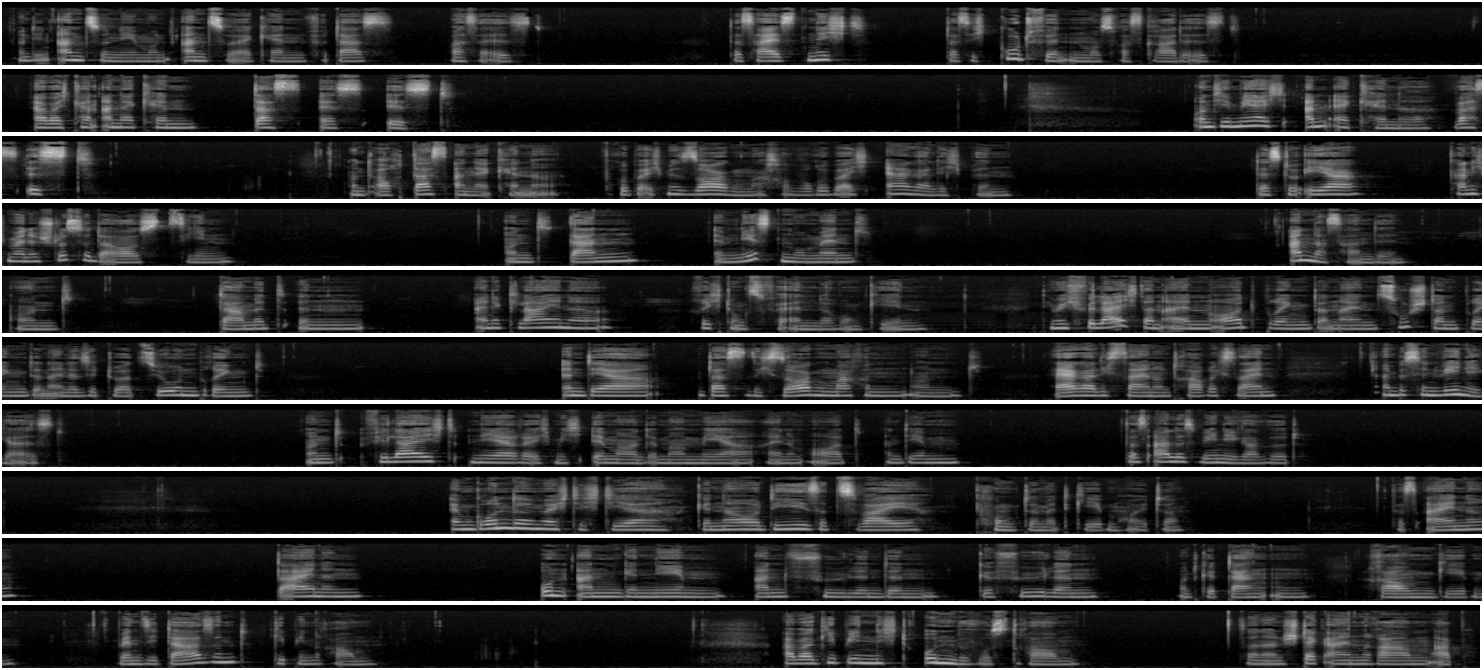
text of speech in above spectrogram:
und ihn anzunehmen und anzuerkennen für das, was er ist. Das heißt nicht, dass ich gut finden muss, was gerade ist. Aber ich kann anerkennen, dass es ist. Und je mehr ich anerkenne, was ist, und auch das anerkenne, worüber ich mir Sorgen mache, worüber ich ärgerlich bin, desto eher kann ich meine Schlüsse daraus ziehen. Und dann im nächsten Moment anders handeln und damit in eine kleine Richtungsveränderung gehen die mich vielleicht an einen Ort bringt, an einen Zustand bringt, in eine Situation bringt, in der das sich Sorgen machen und ärgerlich sein und traurig sein ein bisschen weniger ist. Und vielleicht nähere ich mich immer und immer mehr einem Ort, an dem das alles weniger wird. Im Grunde möchte ich dir genau diese zwei Punkte mitgeben heute. Das eine, deinen unangenehm anfühlenden Gefühlen und Gedanken Raum geben. Wenn sie da sind, gib ihnen Raum. Aber gib ihnen nicht unbewusst Raum, sondern steck einen Rahmen ab.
